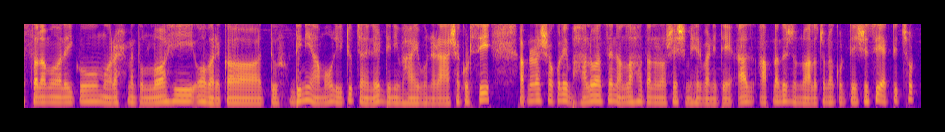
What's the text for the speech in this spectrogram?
আসসালামু আলাইকুম রহমতুল্লাহি ওবরকাত দিনী আমল ইউটিউব চ্যানেলের দিনী ভাই বোনেরা, আশা করছি আপনারা সকলে ভালো আছেন। আল্লাহ তালার অশেষ মেহরবানিতে আজ আপনাদের জন্য আলোচনা করতে এসেছি একটি ছোট্ট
